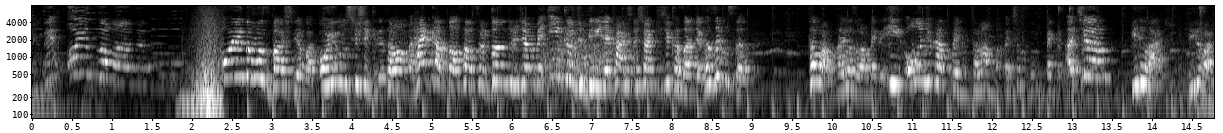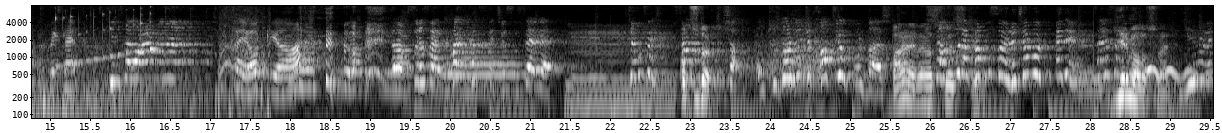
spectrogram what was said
şimdi oyun zamanı. Oyunumuz başlıyor bak. Oyunumuz şu şekilde tamam mı? Her katta asansörü döndüreceğim ve ilk önce biriyle karşılaşan kişi kazanacak. Hazır mısın? Tamam hadi o zaman bekle. İlk 10. kat benim tamam mı? Açılsın. Bekle. Açıl. Biri var. Biri var. Bak bekle. Kimse var mı? Kimse yok ya. tamam sıra sende. Hangi katı seçiyorsun? Söyle. Hmm, Çabuk seç. Sen- 34. Şa- 34. kat yok burada. Bana ne ben 34 Şanslı istiyorum. rakamını söyle çabuk 20 olsun hadi. 20 mi?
